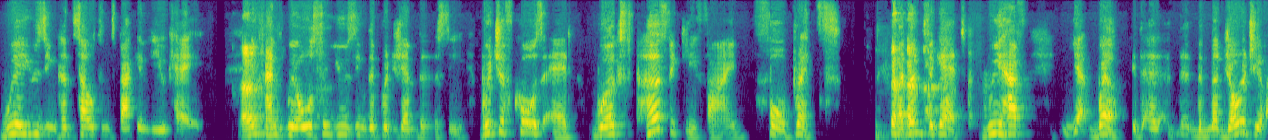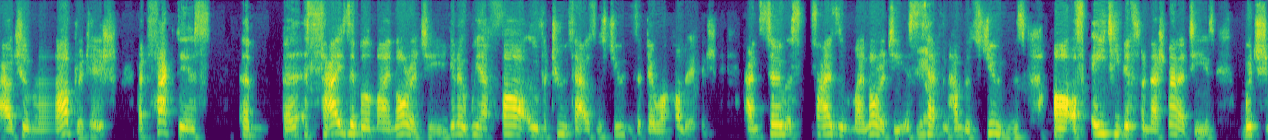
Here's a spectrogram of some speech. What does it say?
We're using consultants back in the UK. Okay. And we're also using the British Embassy, which, of course, Ed, works perfectly fine for Brits. But don't forget, we have yeah, well, it, uh, the majority of our children are British, but fact is, um, a sizable minority, you know, we have far over 2,000 students at Doha College, and so a sizable minority is yeah. 700 students are of 80 different nationalities, which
